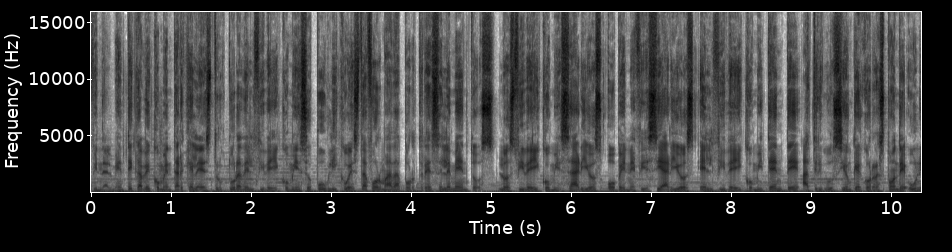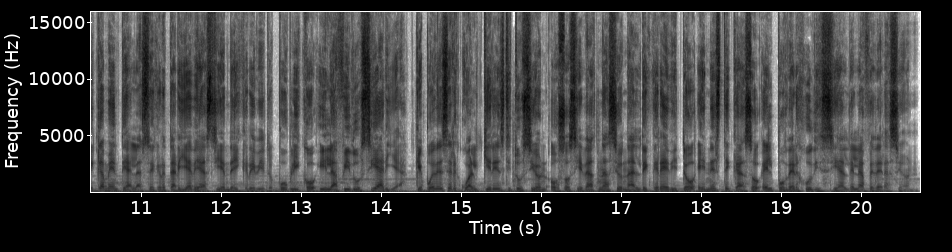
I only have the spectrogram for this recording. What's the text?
Finalmente, cabe comentar que la estructura del fideicomiso público está formada por tres elementos, los fideicomisarios o beneficiarios, el fideicomitente, atribución que corresponde únicamente a la Secretaría de Hacienda y Crédito Público, y la fiduciaria, que puede ser cualquier institución o sociedad nacional de crédito, en este caso el Poder Judicial de la Federación.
